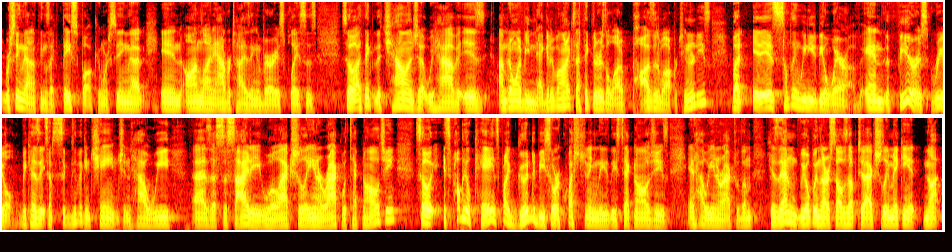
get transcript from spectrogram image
We're seeing that on things like Facebook, and we're seeing that in online advertising in various places. So I think the challenge that we have is I don't want to be negative on it because I think there is a lot of positive opportunities, but it is something we need to be aware of. And the fear is real because it's a significant change in how we as a society will actually interact with technology. So it's probably okay. It's probably good to be sort of questioning the, these technologies and how we interact with them, because then we open ourselves up to actually making it not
